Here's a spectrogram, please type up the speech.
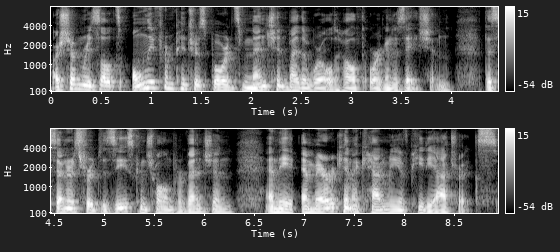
are shown results only from Pinterest boards mentioned by the World Health Organization, the Centers for Disease Control and Prevention, and the American Academy of Pediatrics.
